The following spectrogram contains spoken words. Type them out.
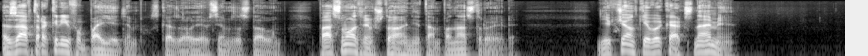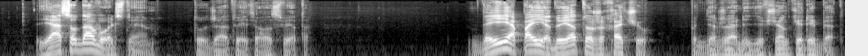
«Завтра к Рифу поедем», — сказал я всем за столом. «Посмотрим, что они там понастроили. «Девчонки, вы как, с нами?» «Я с удовольствием», — тут же ответила Света. «Да и я поеду, я тоже хочу», — поддержали девчонки ребят.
